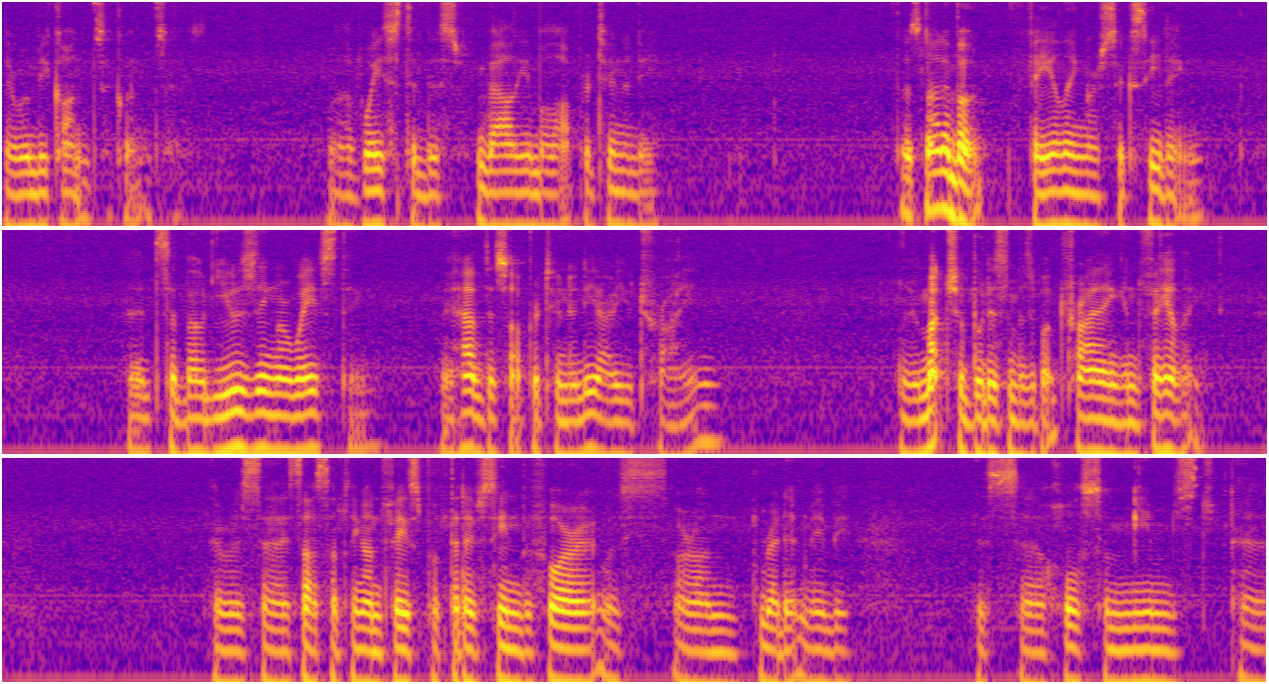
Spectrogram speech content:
There will be consequences. We'll have wasted this valuable opportunity. So it's not about failing or succeeding. It's about using or wasting. We have this opportunity, are you trying? much of Buddhism is about trying and failing. There was, uh, I saw something on Facebook that I've seen before, it was, or on Reddit maybe, this uh, wholesome memes uh,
